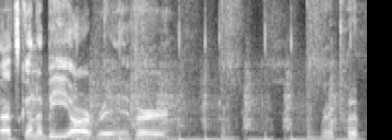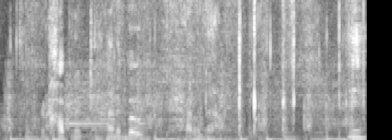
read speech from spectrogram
That's gonna be our river. We're gonna put a, we're gonna hop in a tiny boat, paddle down it. ASMR.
